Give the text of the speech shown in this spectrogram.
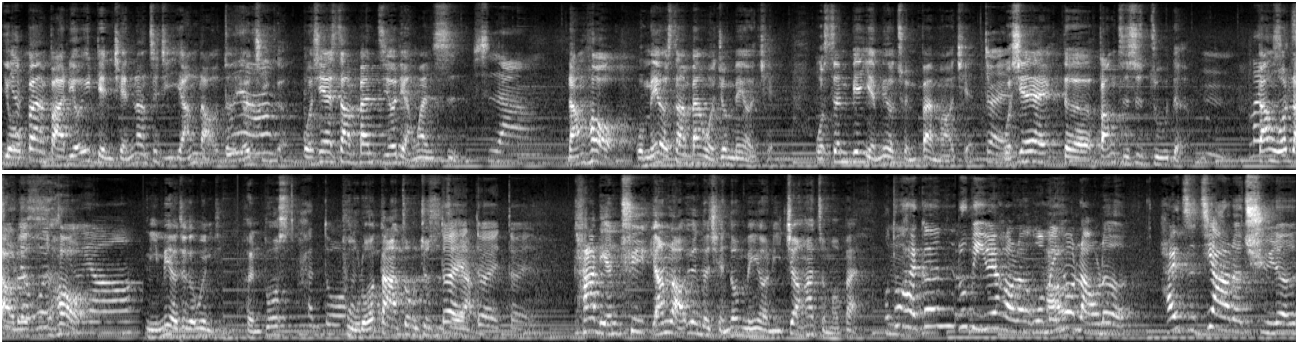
有办法留一点钱让自己养老的有几个？我现在上班只有两万四。是啊。然后我没有上班，我就没有钱，我身边也没有存半毛钱。对。我现在的房子是租的。嗯。当我老的时候，你没有这个问题，很多很多普罗大众就是这样。对对。他连去养老院的钱都没有，你叫他怎么办？我都还跟卢比约好了，我们以后老了，孩子嫁了娶了，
